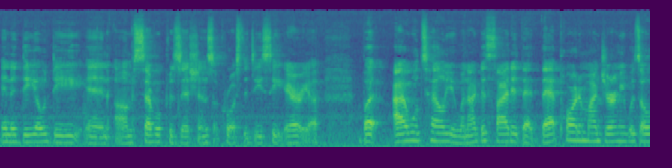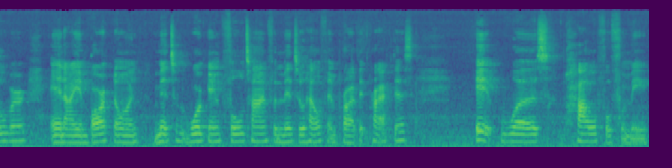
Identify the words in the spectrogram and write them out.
in the DoD in um, several positions across the DC area. But I will tell you, when I decided that that part of my journey was over and I embarked on mental working full time for mental health and private practice, it was powerful for me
